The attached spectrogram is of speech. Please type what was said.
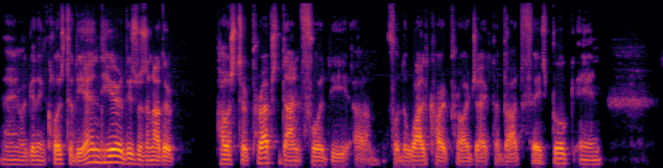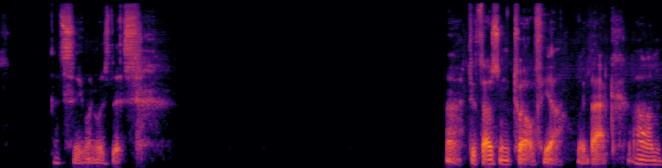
And we're getting close to the end here. This was another poster, perhaps done for the um, for the wildcard project about Facebook. And let's see, when was this? Uh, 2012, yeah, way back. Um,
